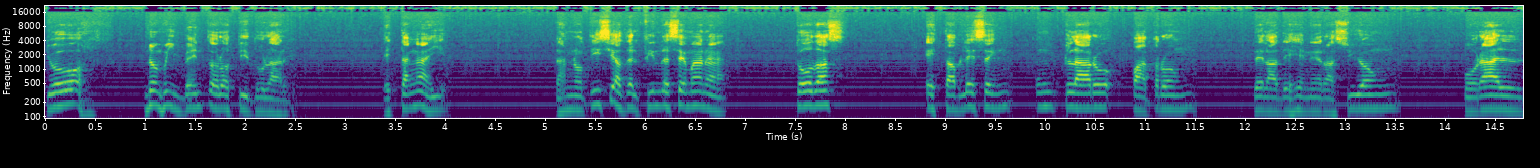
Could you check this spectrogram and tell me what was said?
Yo no me invento los titulares. Están ahí. Las noticias del fin de semana, todas establecen un claro patrón de la degeneración moral,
